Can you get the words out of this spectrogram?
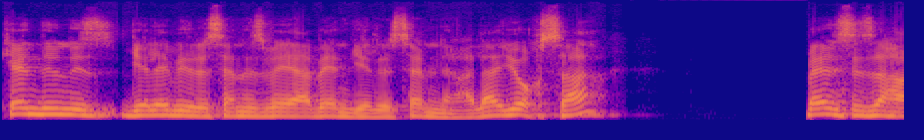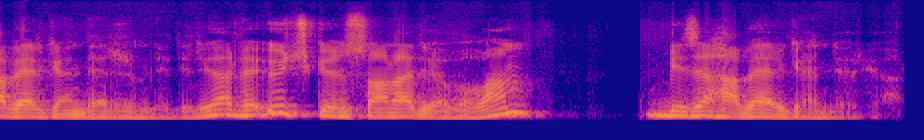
Kendiniz gelebilirseniz veya ben gelirsem ne ala yoksa ben size haber gönderirim dedi diyor. Ve üç gün sonra diyor babam bize haber gönderiyor.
